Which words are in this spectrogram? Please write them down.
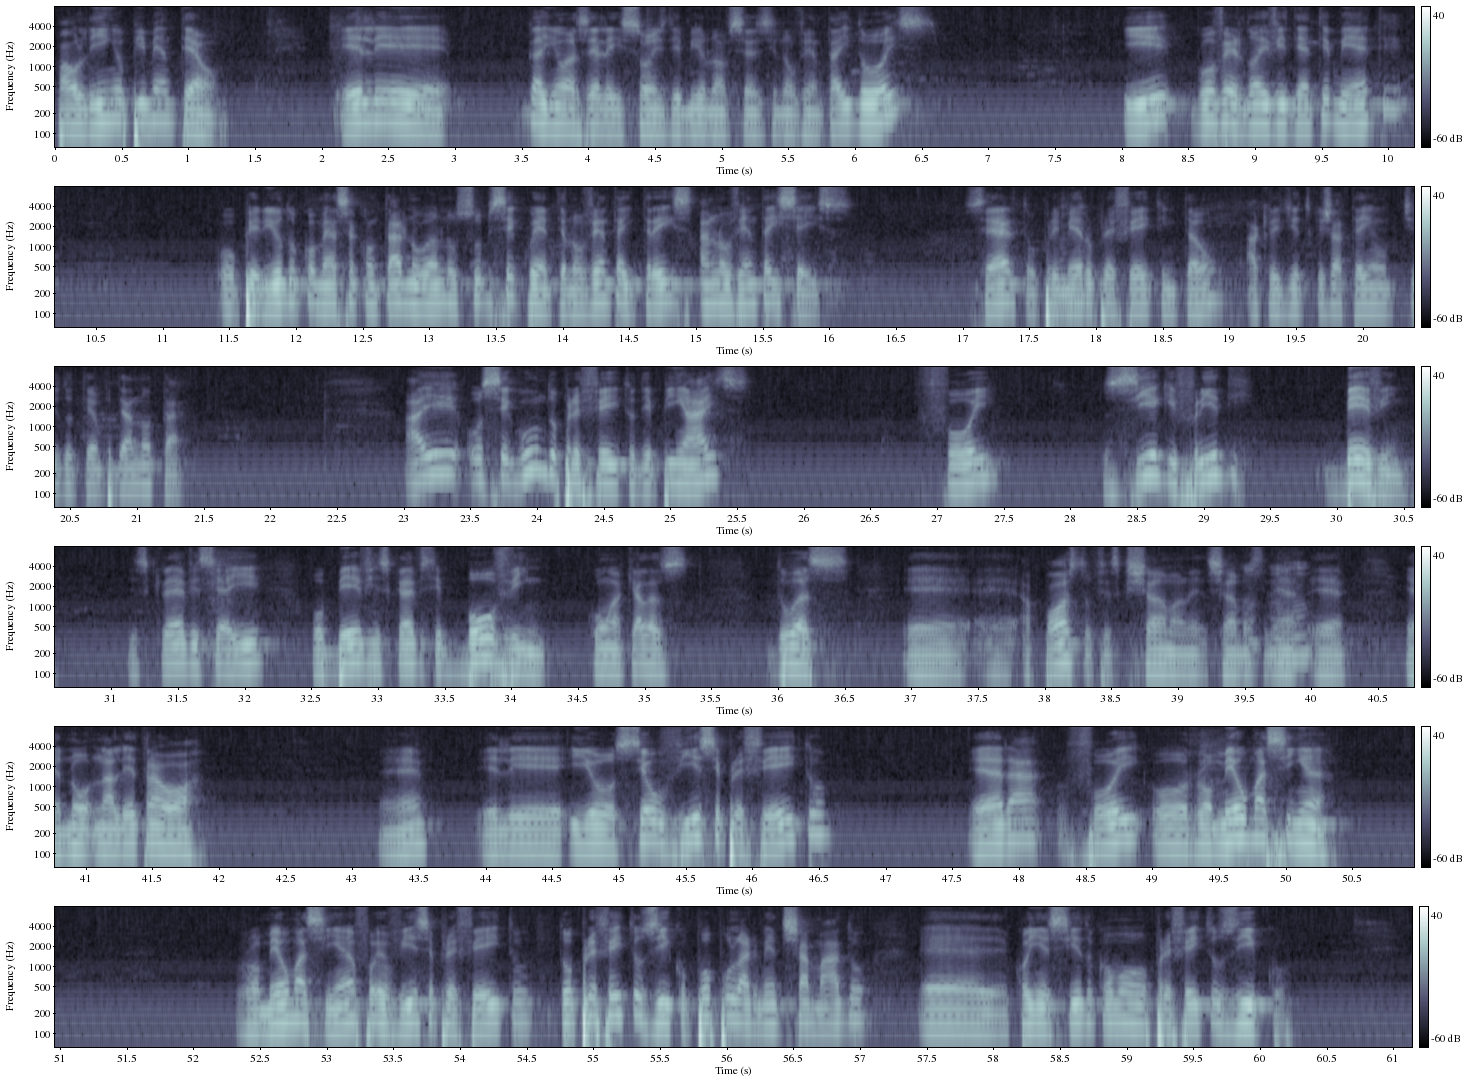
Paulinho Pimentel. Ele ganhou as eleições de 1992 e governou, evidentemente, o período começa a contar no ano subsequente, 93 a 96. Certo? O primeiro uhum. prefeito, então, acredito que já tenham tido tempo de anotar. Aí, o segundo prefeito de Pinhais foi Siegfried Bevin. Escreve-se aí, o Bevin escreve-se Bovin, com aquelas duas é, é, apóstrofes que chama, né, chama-se, né? uhum. né? É, é no, na letra O. É, ele, e o seu vice-prefeito era, foi o Romeu Macian. Romeu Macian foi o vice-prefeito do prefeito Zico, popularmente chamado, é, conhecido como prefeito Zico,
